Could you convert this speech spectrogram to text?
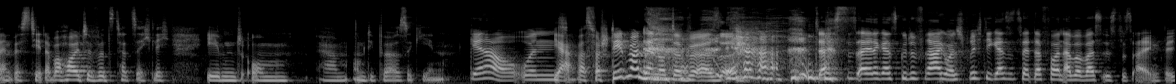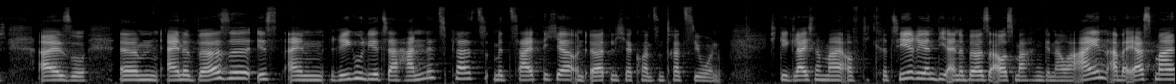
investiert. Aber heute wird es tatsächlich eben um, ähm, um die Börse gehen. Genau. Und ja, was versteht man denn unter Börse? ja, das ist eine ganz gute Frage. Man spricht die ganze Zeit davon, aber was ist es eigentlich? Also, ähm, eine Börse ist ein regulierter Handelsplatz mit zeitlicher und örtlicher Konzentration. Ich gehe gleich nochmal auf die Kriterien, die eine Börse ausmachen, genauer ein. Aber erstmal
